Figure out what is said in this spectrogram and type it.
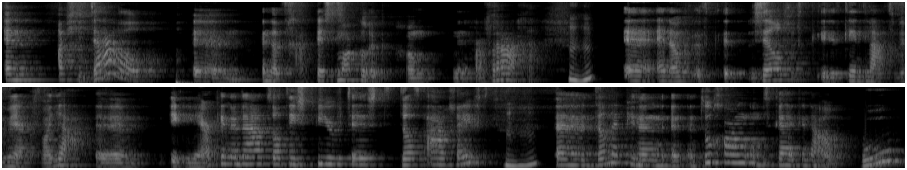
En als je daarop, uh, en dat gaat best makkelijk, gewoon met een paar vragen. -hmm. uh, en ook het, het, zelf het, het, kind laten bemerken van ja, ehm, ik merk inderdaad dat die spiertest dat aangeeft. Mm -hmm. dan heb je een, een, een toegang om te kijken, nou, hoe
